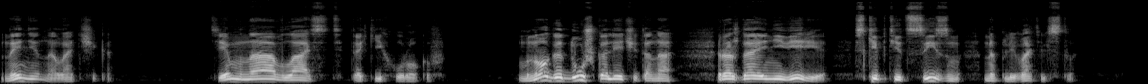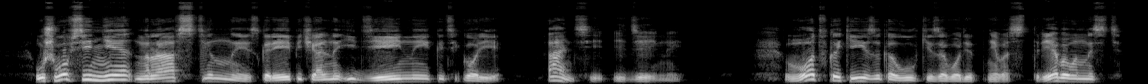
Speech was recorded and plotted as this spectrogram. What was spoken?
ныне наладчика? Темна власть таких уроков. Много душ калечит она, рождая неверие, скептицизм, наплевательство. Уж вовсе не нравственные, скорее печально-идейные категории, антиидейные. Вот в какие закоулки заводит невостребованность,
